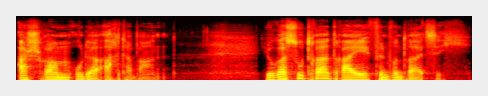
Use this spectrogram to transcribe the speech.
Ashram oder Achterbahn. Yoga Sutra 335.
